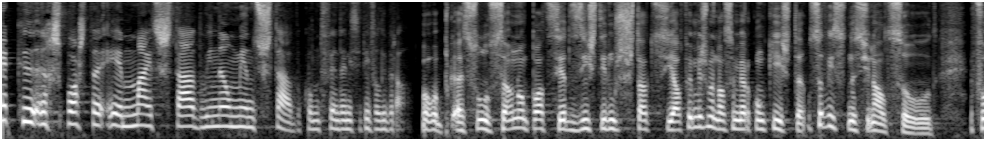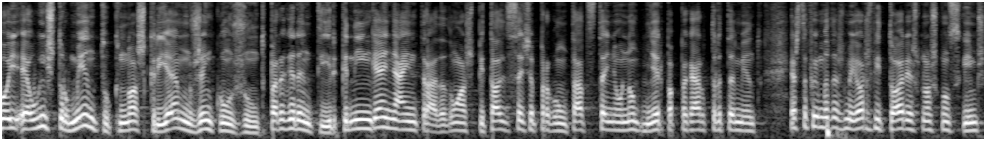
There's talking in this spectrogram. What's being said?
é que a resposta é mais Estado e não menos Estado, como defende a Iniciativa Liberal? Bom, a solução não pode ser desistirmos do Estado Social. Foi mesmo a nossa maior conquista. O Serviço Nacional de Saúde foi, é o instrumento que nós criamos em conjunto para garantir que ninguém à entrada de um hospital lhe seja perguntado se tem ou não dinheiro para pagar o tratamento. Esta foi uma das maiores vitórias que nós conseguimos.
